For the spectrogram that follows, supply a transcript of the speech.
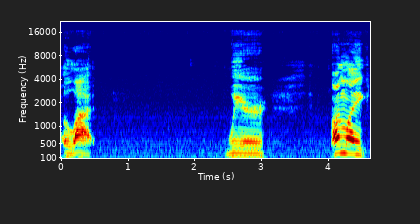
a lot. Where unlike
